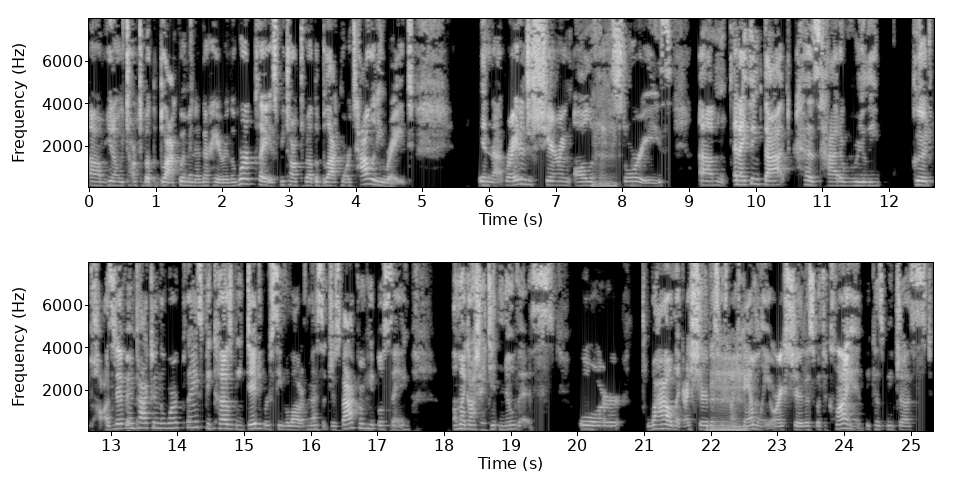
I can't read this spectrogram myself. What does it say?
Um, you know, we talked about the black women and their hair in the workplace. We talked about the black mortality rate in that, right? And just sharing all of mm-hmm. these stories. Um, and I think that has had a really good positive impact in the workplace because we did receive a lot of messages back from people saying, Oh my gosh, I didn't know this. Or wow, like I share this mm. with my mm. family or I share this with a client because we just,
